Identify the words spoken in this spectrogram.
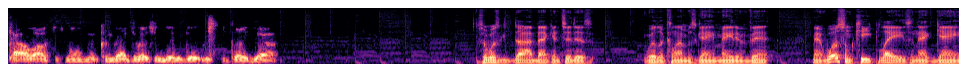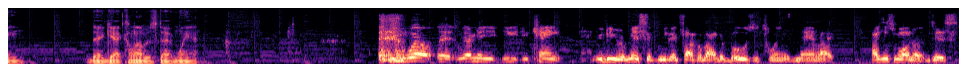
Kyle Walters, man, congratulations, did a good, great job. So let's dive back into this Wheeler Columbus game main event. Man, what some key plays in that game that got Columbus that win? well, uh, I mean, you, you can't. You'd be remiss if we didn't talk about the Boozer twins, man. Like, I just want to just.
